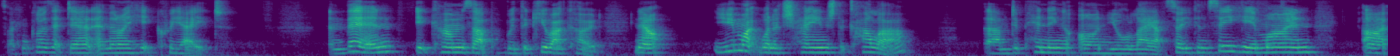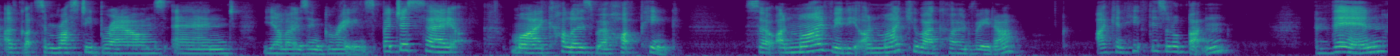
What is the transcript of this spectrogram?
So I can close that down and then I hit create. And then it comes up with the QR code. Now, you might want to change the color um, depending on your layout. So you can see here mine, uh, I've got some rusty browns and yellows and greens. But just say my colors were hot pink. So on my video, on my QR code reader, I can hit this little button and then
